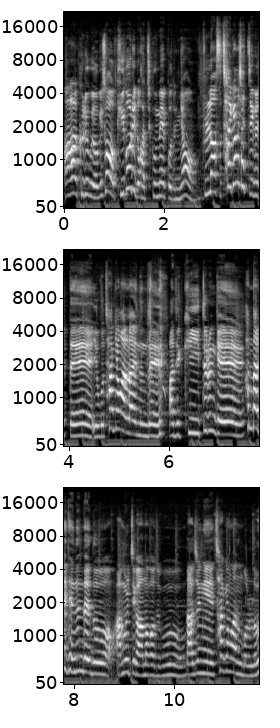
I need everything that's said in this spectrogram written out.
아 그리고 여기서 귀걸이도 같이 구매했거든요. 블라우스 착용샷 찍을 때 이거 착용할라 했는데 아직 귀 뚫은 게 한 달이 됐는데도 아물지가 않아가지고 나중에 착용하는 걸로.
